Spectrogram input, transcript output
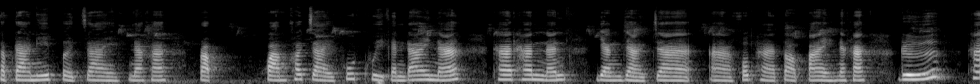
สัปดาห์นี้เปิดใจนะคะ ปรับความเข้าใจพูดคุยกันได้นะ ถ้าท่านนั้นยังอยากจะคบหาต่อไปนะคะ หรือถ้า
